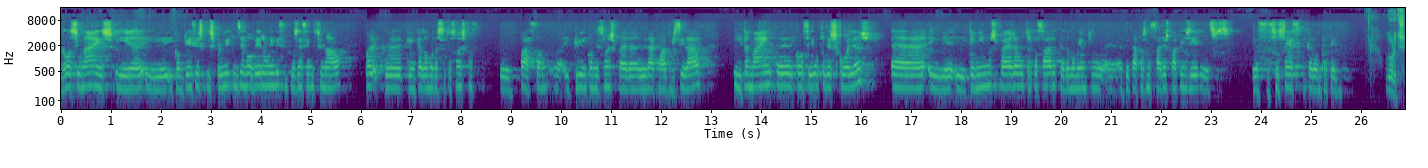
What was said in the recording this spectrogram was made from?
relacionais e, e, e, competências que lhes permitem desenvolver um índice de inteligência emocional para que, que em cada uma das situações que façam eh, e criem condições para lidar com a adversidade e também eh, consigam fazer escolhas eh, e, e, caminhos para ultrapassar a cada momento eh, as etapas necessárias para atingir esse sucesso que cada um pretende. Lourdes,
